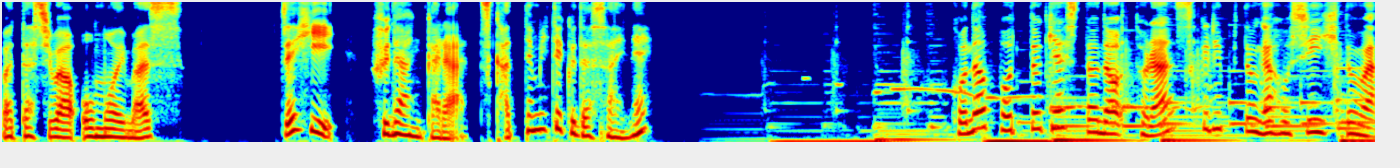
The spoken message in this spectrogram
私は思います。ぜひ普段から使ってみてくださいね。このポッドキャストのトランスクリプトが欲しい人は、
